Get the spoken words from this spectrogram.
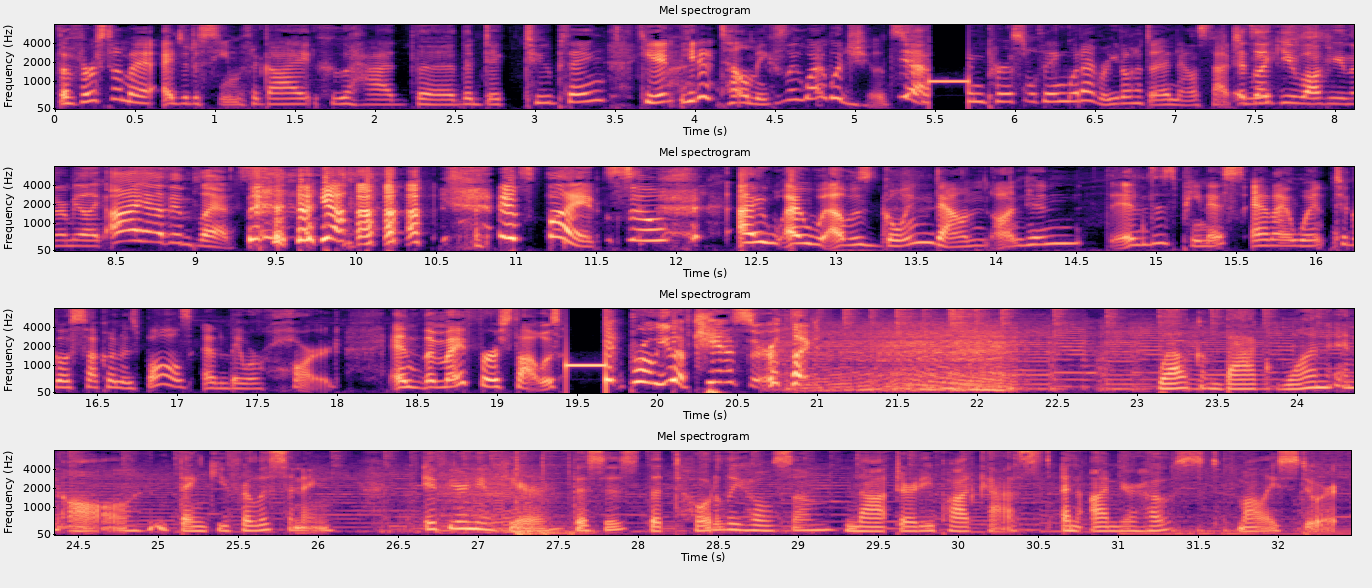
The first time I, I did a scene with a guy who had the the dick tube thing, he didn't he didn't tell me because like why would you? It's Yeah. a f***ing personal thing, whatever. You don't have to announce that. To It's me. like you walking in there and be like, I have implants. yeah, it's fine. So I, I I was going down on him and his penis, and I went to go suck on his balls, and they were hard. And then my first thought was, "Bro, you have cancer!" Like, Welcome back, one and all. Thank you for listening. If you're new here, this is the Totally Wholesome, Not Dirty podcast, and I'm your host, Molly Stewart.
